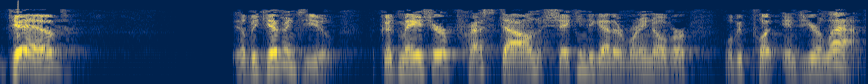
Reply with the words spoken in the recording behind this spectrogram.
Give, it'll be given to you. Good measure, pressed down, shaking together, running over, will be put into your lap.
